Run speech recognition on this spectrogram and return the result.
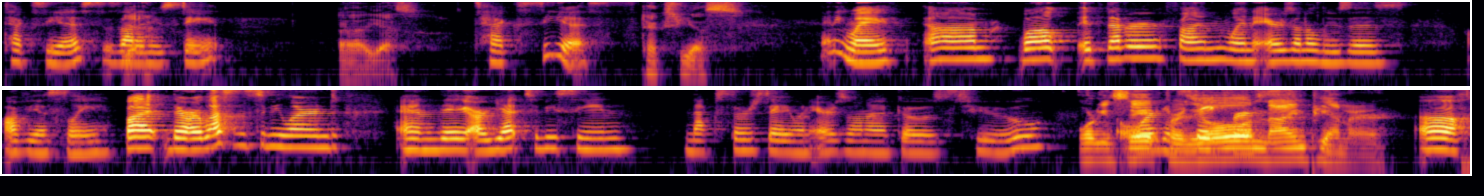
Texas is that a new state? uh, yes Texas. texas Anyway, um, well, it's never fun when Arizona loses, obviously, but there are lessons to be learned, and they are yet to be seen next Thursday when Arizona goes to oregon state Oregon for the old first. 9 p.m.er ugh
